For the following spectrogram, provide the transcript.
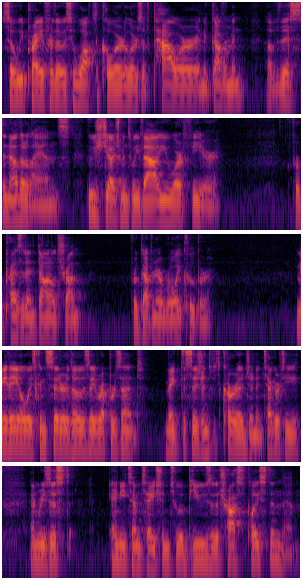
So we pray for those who walk the corridors of power and the government of this and other lands, whose judgments we value or fear. For President Donald Trump, for Governor Roy Cooper. May they always consider those they represent, make decisions with courage and integrity, and resist any temptation to abuse the trust placed in them.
